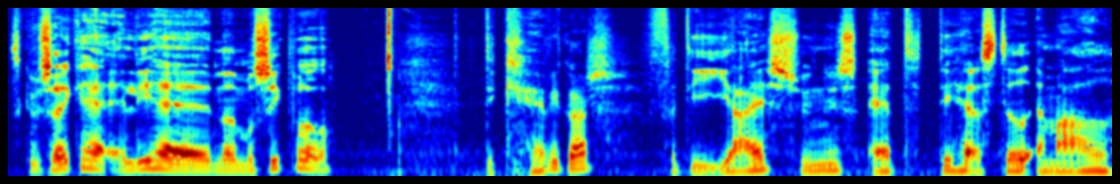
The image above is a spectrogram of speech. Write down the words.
Skal vi så ikke have, lige have noget musik på? Det kan vi godt, fordi jeg synes, at det her sted er meget...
